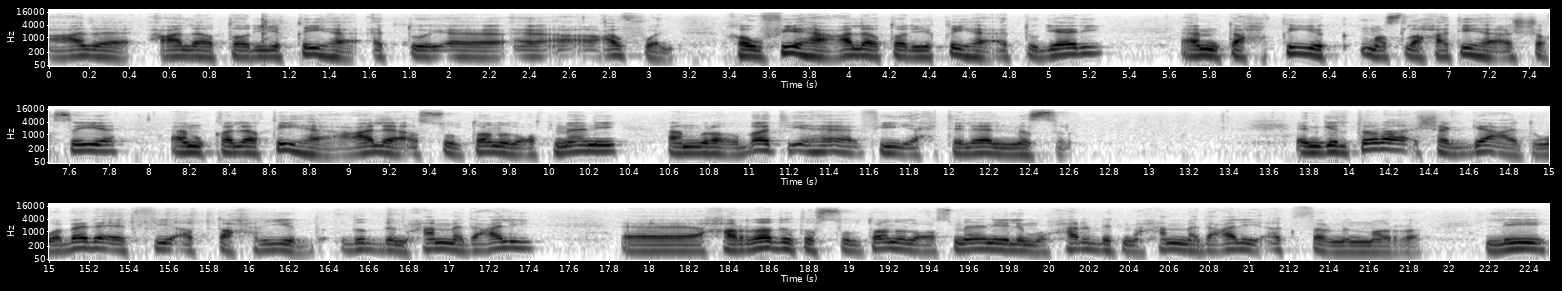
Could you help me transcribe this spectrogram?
على على طريقها. آه، آه، عفوا خوفها على طريقها التجاري أم تحقيق مصلحتها الشخصية أم قلقها على السلطان العثماني أم رغبتها في احتلال مصر إنجلترا شجعت وبدأت في التحريض ضد محمد علي آه، حرضت السلطان العثماني لمحاربة محمد علي أكثر من مرة ليه؟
